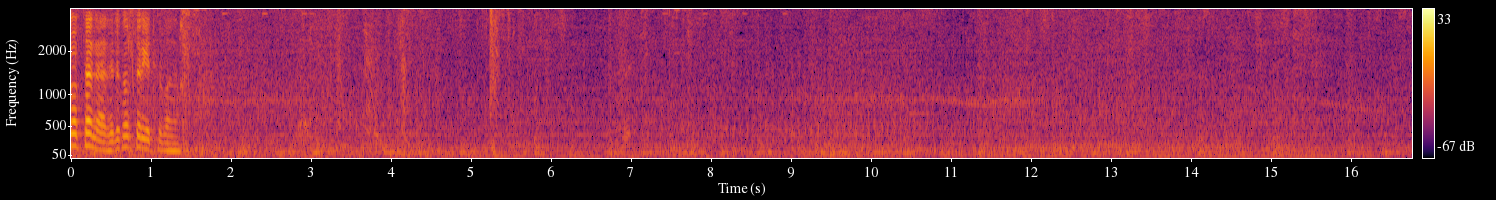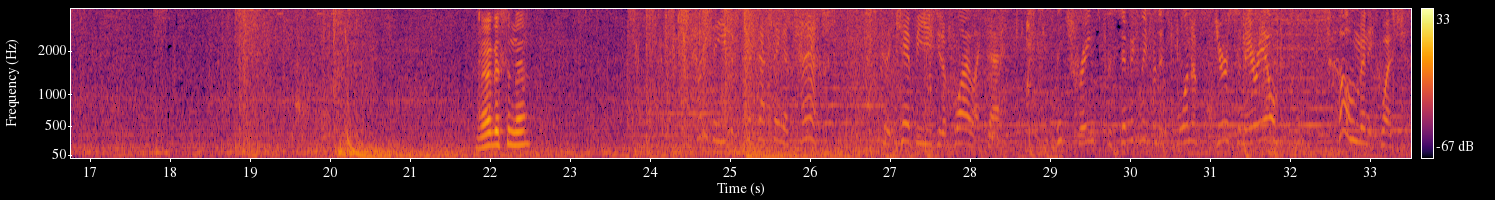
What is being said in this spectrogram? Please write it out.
Helikopter nerede? Helikopter getir bana. Neredesin lan? How did they even get that thing attached? İt can't be easy to fly like that. They train specifically for this one obscure scenario? So many questions.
